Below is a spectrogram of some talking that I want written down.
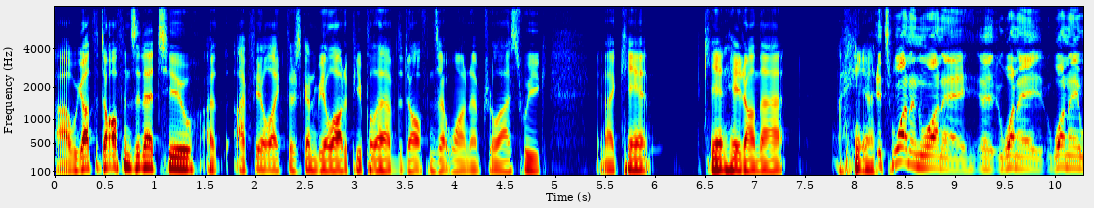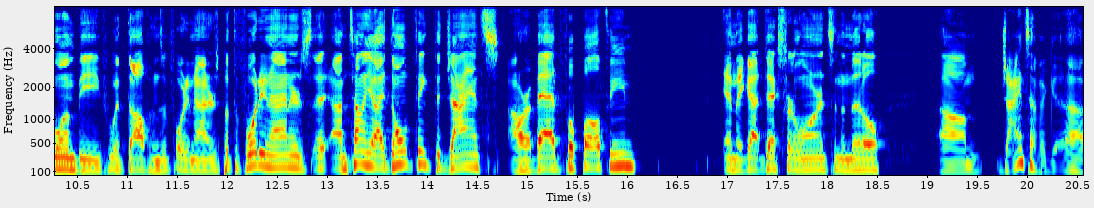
Uh, we got the Dolphins in at two. I I feel like there's going to be a lot of people that have the Dolphins at one after last week, and I can't can't hate on that. yeah, it's one and one A, uh, one A, one A, one B with Dolphins and 49ers. But the 49ers, uh, I'm telling you, I don't think the Giants are a bad football team. And they got Dexter Lawrence in the middle. Um, Giants have a uh,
